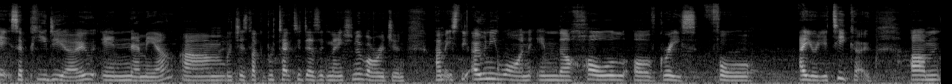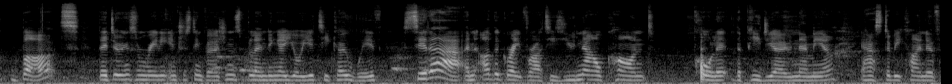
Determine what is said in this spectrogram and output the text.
It's a PDO in Nemea, um, which is like a protected designation of origin. Um, it's the only one in the whole of Greece for Agiorgitiko. Um, but they're doing some really interesting versions, blending Agiorgitiko with Syrah and other great varieties. You now can't call it the PDO Nemea. It has to be kind of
